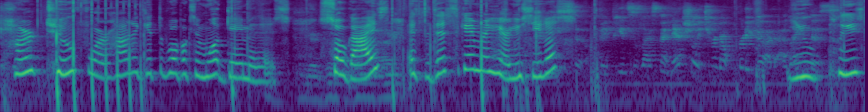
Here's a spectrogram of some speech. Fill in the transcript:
part two for how to get the Robux and what game it is. So guys, it's this game right here. You see this? made pizzas last night and actually turned out pretty good. I like You please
